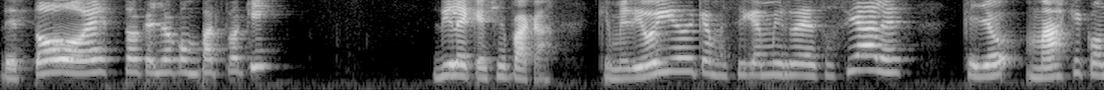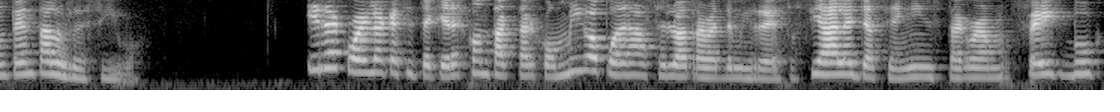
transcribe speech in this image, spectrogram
de todo esto que yo comparto aquí, dile que eche para acá. Que me dio oído y que me siga en mis redes sociales. Que yo más que contenta los recibo. Y recuerda que si te quieres contactar conmigo, puedes hacerlo a través de mis redes sociales, ya sea en Instagram, Facebook,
